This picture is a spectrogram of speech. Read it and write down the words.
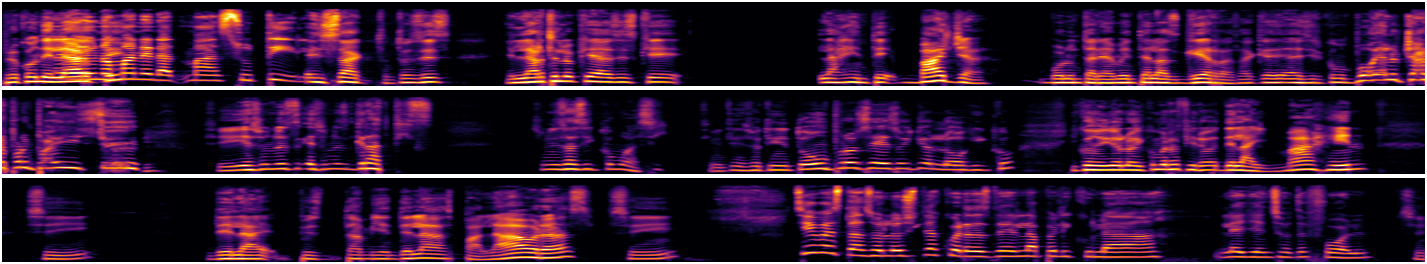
Pero con el Pero arte... de una manera más sutil. Exacto. Entonces, el arte lo que hace es que la gente vaya voluntariamente a las guerras, a, que, a decir como, voy a luchar por mi país, sí. Sí, eso no es, eso no es gratis. Eso no es así como así. ¿sí me entiendes? Eso tiene todo un proceso ideológico, y con ideológico me refiero de la imagen, ¿sí? De la, pues también de las palabras, ¿sí? Sí, pues tan solo si te acuerdas de la película Legends of the Fall, Sí.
